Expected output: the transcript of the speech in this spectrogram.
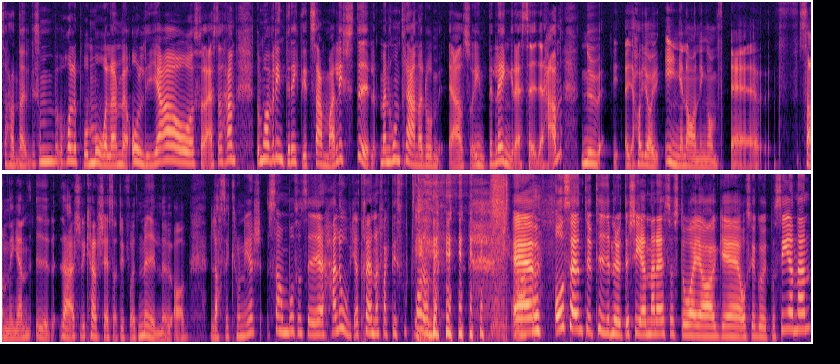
så han liksom håller på och målar med olja och sådär. Så han, de har väl inte riktigt samma livsstil. Men hon tränar då alltså inte längre, säger han. Nu har jag ju ingen aning om eh, sanningen i det här. Så det kanske är så att vi får ett mejl nu av Lasse Kroners sambo som säger hallå, jag tränar faktiskt fortfarande. eh, och sen typ tio minuter senare så står jag eh, och ska gå ut på scenen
